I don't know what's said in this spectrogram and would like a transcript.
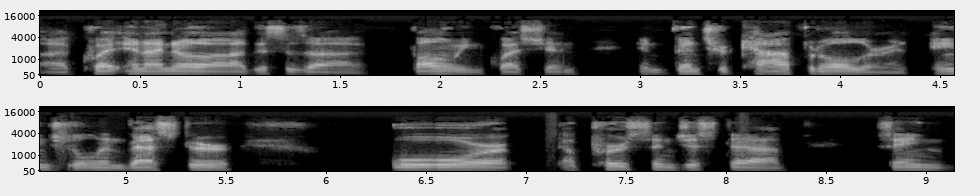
Uh, and I know uh, this is a following question in venture capital or an angel investor or a person just uh, saying,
